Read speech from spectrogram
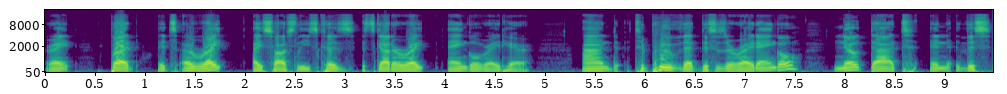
right? But it's a right isosceles because it's got a right angle right here. And to prove that this is a right angle, note that in this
